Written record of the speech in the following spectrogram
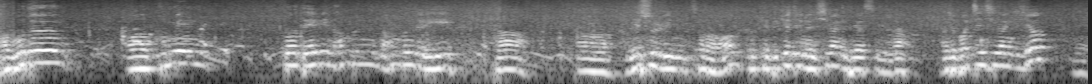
어, 모든 어, 국민 또 내빈 한, 분, 한 분들이 다 어, 예술인처럼 그렇게 느껴지는 시간이 되었습니다. 아주 멋진 시간이죠? 네,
